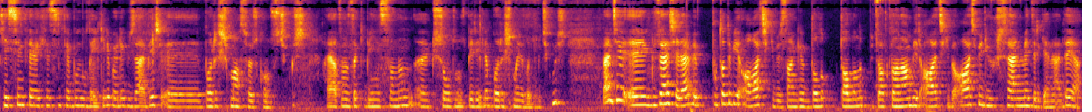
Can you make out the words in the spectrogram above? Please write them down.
kesinlikle ve kesinlikle bu yılla ilgili böyle güzel bir e, barışma söz konusu çıkmış. Hayatınızdaki bir insanın e, küs olduğunuz biriyle barışma yılı gibi çıkmış. Bence e, güzel şeyler ve burada da bir ağaç gibi sanki dalıp dallanıp budaklanan bir ağaç gibi. Ağaç bir yükselmedir genelde ya.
